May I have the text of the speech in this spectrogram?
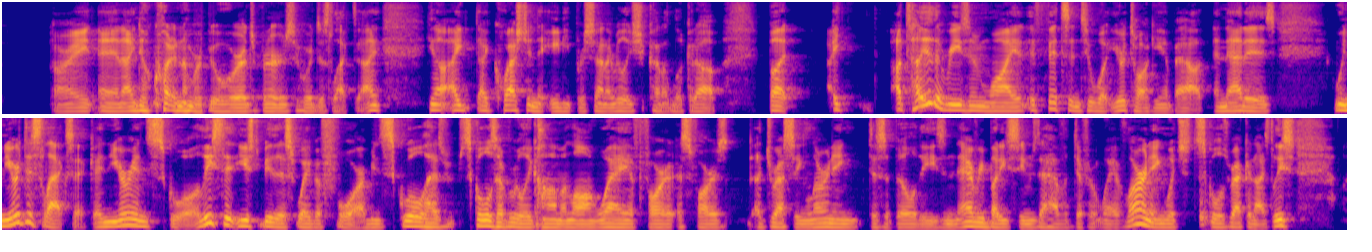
All right. And I know quite a number of people who are entrepreneurs who are dyslexic. I, you know, I, I question the 80%. I really should kind of look it up. But I, I'll tell you the reason why it fits into what you're talking about. And that is when you're dyslexic and you're in school, at least it used to be this way before. I mean, school has schools have really come a long way as far as far as addressing learning disabilities, and everybody seems to have a different way of learning, which schools recognize. At least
